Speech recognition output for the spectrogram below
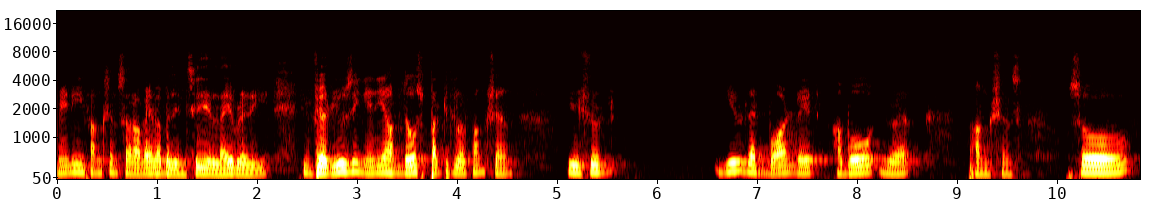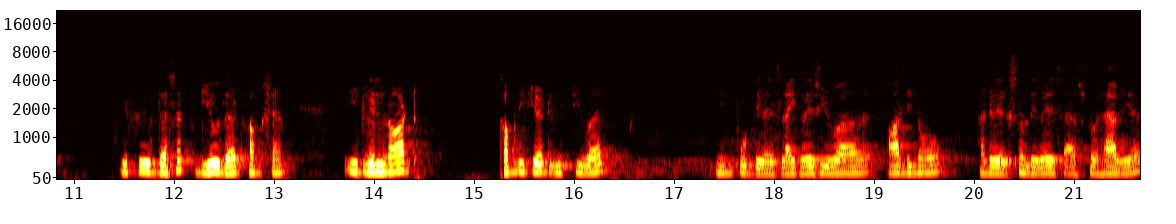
many functions are available in serial library. If you are using any of those particular function you should give that baud rate above your functions so if you doesn't give that function it will not communicate with your input device. Likewise your Arduino and your external device has to have a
